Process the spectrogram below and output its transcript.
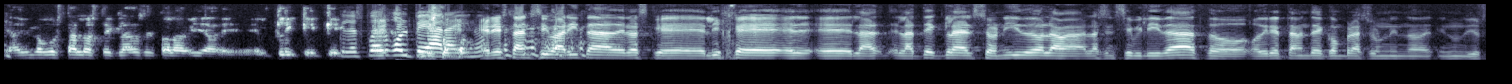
y a mí me gustan los teclados de toda la vida, el clic, clic, clic. Que los puedes golpear ahí, ¿no? Eres tan sibarita de los que elige eh, la, tecla, el sonido, la, sensibilidad o, directamente compras un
